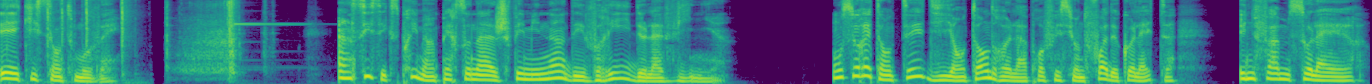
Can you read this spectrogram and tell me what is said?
et qui sentent mauvais. Ainsi s'exprime un personnage féminin des vrilles de la vigne. On serait tenté d'y entendre la profession de foi de Colette, une femme solaire,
